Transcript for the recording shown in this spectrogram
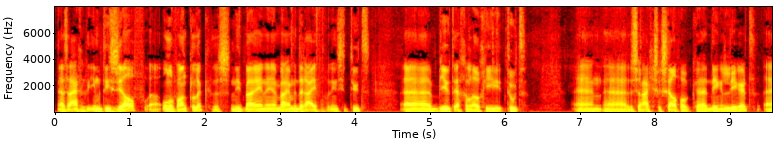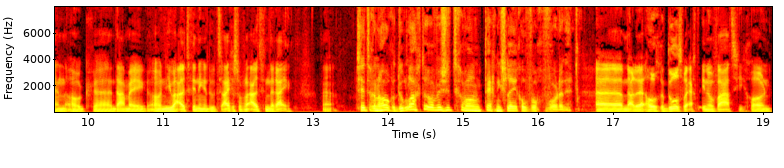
Dat is eigenlijk iemand die zelf, uh, onafhankelijk... dus niet bij een, bij een bedrijf of een instituut, biotechnologie doet. En uh, dus eigenlijk zichzelf ook uh, dingen leert. En ook uh, daarmee nieuwe uitvindingen doet. Het is eigenlijk een soort van uitvinderij. Ja. Zit er een hoger doel achter of is het gewoon technisch Lego voor gevorderden? nou, de hogere doel is wel echt innovatie. Gewoon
